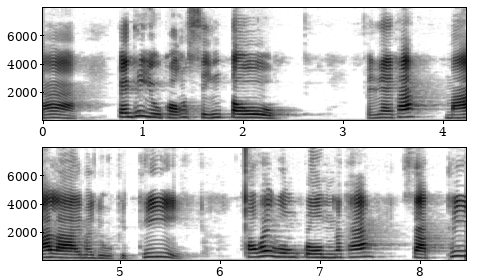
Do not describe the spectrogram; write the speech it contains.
อ่า เป็นที่อยู่ของสิงโต เป็นไงคะ ม้าลายมาอยู่ผิดที่ เขาให้วงกลมนะคะ สัตว์ที่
